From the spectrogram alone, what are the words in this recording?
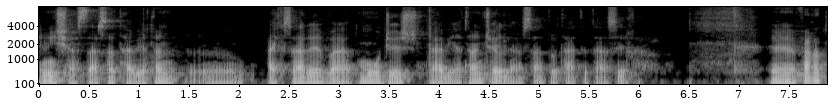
یعنی 60 درصد طبیعتا اکثره و موجش طبیعتا 40 درصد رو تحت تاثیر قرار فقط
